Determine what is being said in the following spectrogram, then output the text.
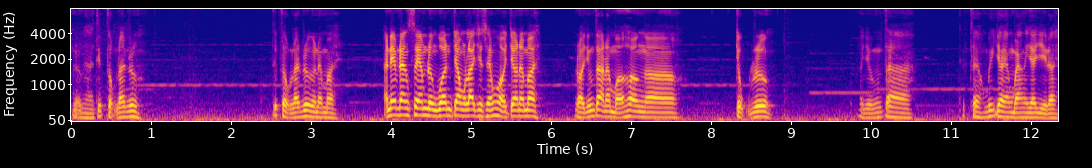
Đường hà tiếp tục lá rương. Tiếp tục lá rương anh em ơi. Anh em đang xem đừng quên trong like chia sẻ ủng hộ cho anh em ơi. Rồi chúng ta đã mở hơn uh, chục rương. Bây giờ chúng ta tiếp theo không biết do ăn ban hay do gì đây.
